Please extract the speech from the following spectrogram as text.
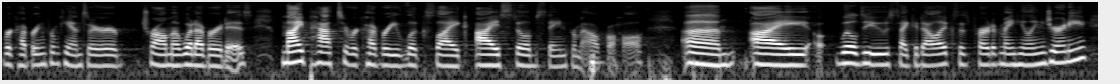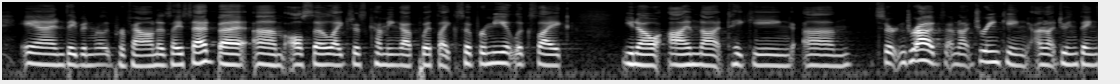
recovering from cancer, trauma, whatever it is. My path to recovery looks like I still abstain from alcohol. Um, I will do psychedelics as part of my healing journey, and they've been really profound, as I said. But um, also, like just coming up with like, so for me, it looks like, you know, I'm not taking. Um, certain drugs i'm not drinking i'm not doing things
